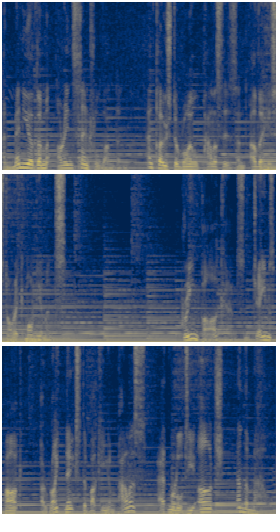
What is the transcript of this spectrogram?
and many of them are in central London and close to royal palaces and other historic monuments. Green Park and St James Park are right next to Buckingham Palace, Admiralty Arch and the Mall.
